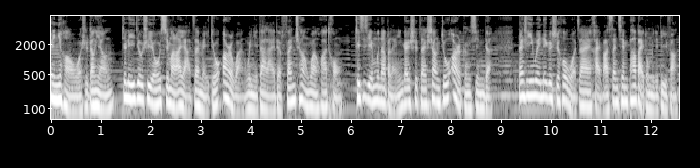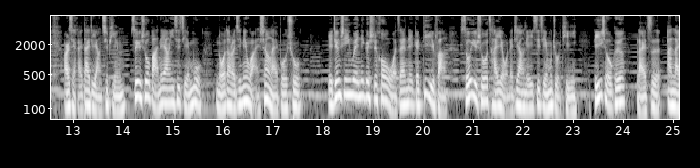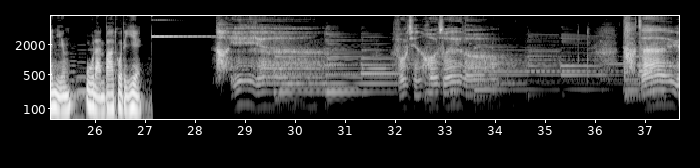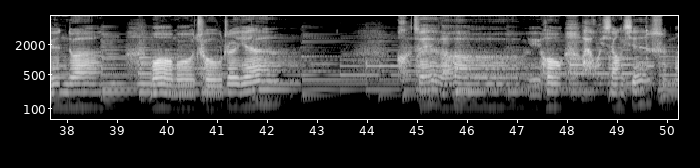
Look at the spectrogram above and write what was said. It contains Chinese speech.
嘿，你好，我是张扬，这里就是由喜马拉雅在每周二晚为你带来的翻唱万花筒。这期节目呢，本来应该是在上周二更新的。但是因为那个时候我在海拔三千八百多米的地方，而且还带着氧气瓶，所以说把那样一期节目挪到了今天晚上来播出。也正是因为那个时候我在那个地方，所以说才有了这样的一期节目主题。第一首歌来自安来宁《乌兰巴托的夜》。醉了以后还会想些什么？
